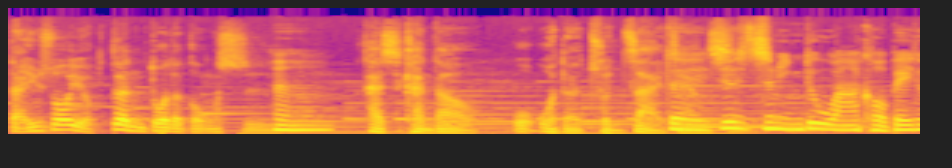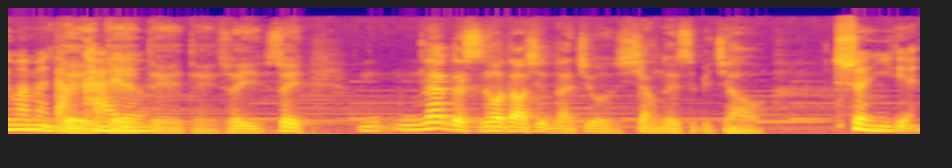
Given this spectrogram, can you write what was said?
等于说有更多的公司开始看到我我的存在，对，就是知名度啊，口碑就慢慢打开了，对对对，对，所以所以那个时候到现在就相对是比较顺一点，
